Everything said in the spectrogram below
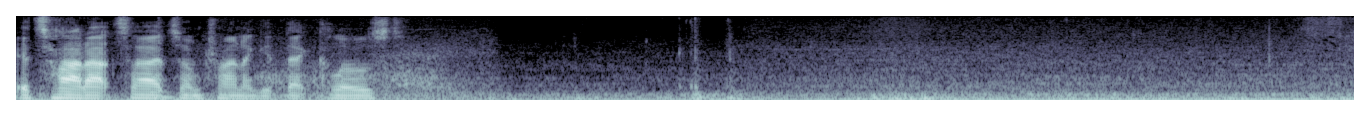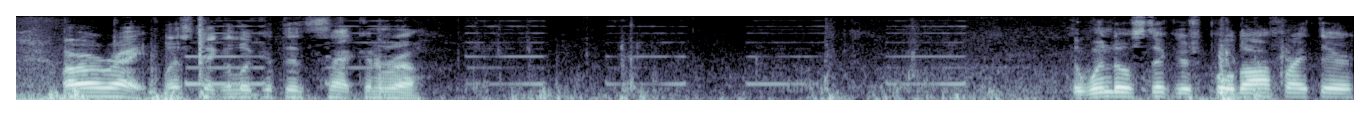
It's hot outside, so I'm trying to get that closed. All right, let's take a look at the second row. The window sticker's pulled off right there.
